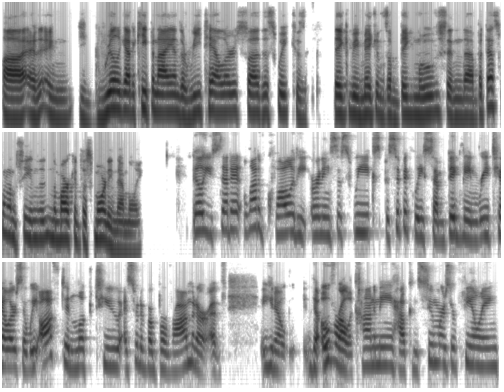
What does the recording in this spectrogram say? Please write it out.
uh, and and you really got to keep an eye on the retailers uh, this week because they could be making some big moves. And uh, but that's what I'm seeing in the market this morning, Emily. Bill, you said it. A lot of quality earnings this week, specifically some big name retailers that we often look to as sort of a barometer of you know the overall economy how consumers are feeling.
